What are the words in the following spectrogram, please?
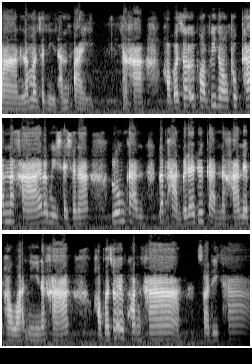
มารแล้วมันจะหนีท่านไปนะคะ ขอพระเจ้าอวยพรพี่น้องทุกท่านนะคะเรามีชัยชนะร่วมกันและผ่านไปได้ด้วยกันนะคะ ในภาวะนี้นะคะ ขอพระเจ้าอวยพรค่ะ สวัสดีค่ะ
